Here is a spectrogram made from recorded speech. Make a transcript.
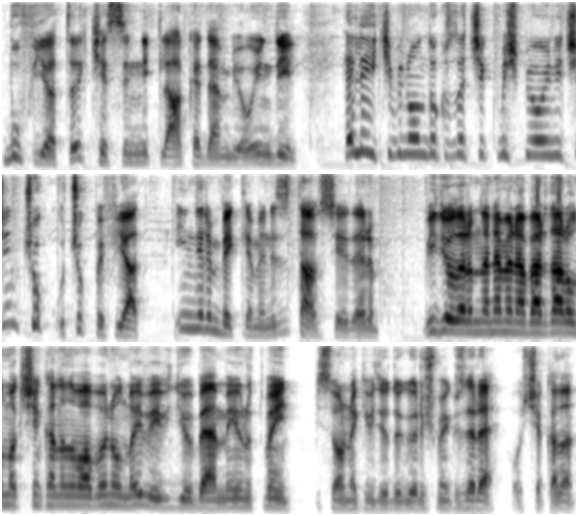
bu fiyatı kesinlikle hak eden bir oyun değil. Hele 2019'da çıkmış bir oyun için çok uçuk bir fiyat. İndirim beklemenizi tavsiye ederim. Videolarımdan hemen haberdar olmak için kanalıma abone olmayı ve videoyu beğenmeyi unutmayın. Bir sonraki videoda görüşmek üzere. Hoşçakalın.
